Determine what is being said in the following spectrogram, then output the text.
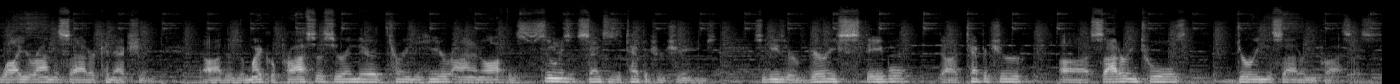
while you're on the solder connection. Uh, there's a microprocessor in there turning the heater on and off as soon as it senses a temperature change. So these are very stable uh, temperature uh, soldering tools during the soldering process.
